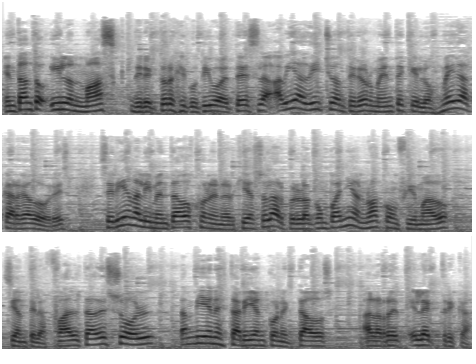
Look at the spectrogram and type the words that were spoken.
En tanto, Elon Musk, director ejecutivo de Tesla, había dicho anteriormente que los megacargadores serían alimentados con energía solar, pero la compañía no ha confirmado si ante la falta de sol también estarían conectados a la red eléctrica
